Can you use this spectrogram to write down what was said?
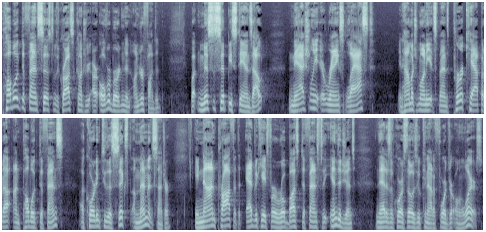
Public defense systems across the country are overburdened and underfunded, but Mississippi stands out. Nationally, it ranks last in how much money it spends per capita on public defense, according to the Sixth Amendment Center, a nonprofit that advocates for a robust defense for the indigent, and that is, of course, those who cannot afford their own lawyers.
